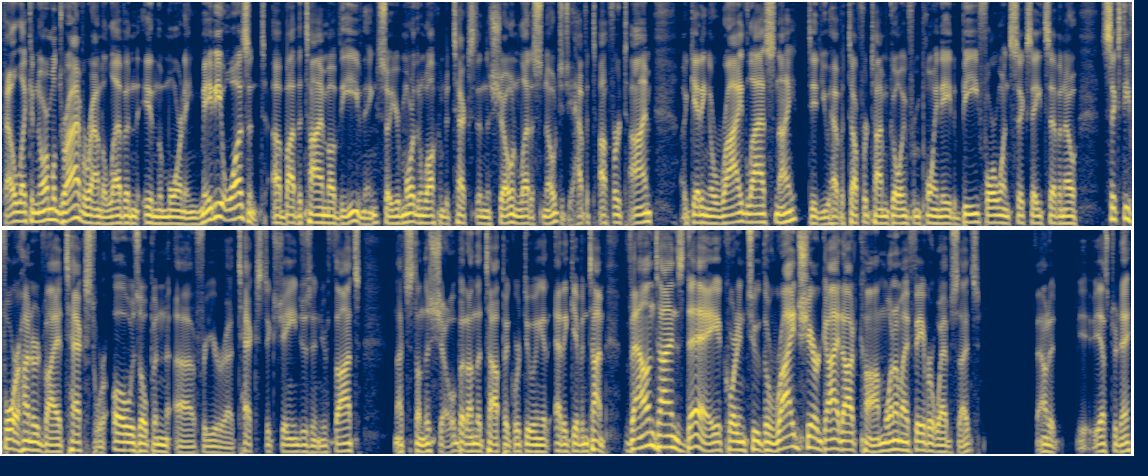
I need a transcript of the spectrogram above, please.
felt like a normal drive around 11 in the morning. Maybe it wasn't uh, by the time of the evening. So you're more than welcome to text in the show and let us know. Did you have a tougher time uh, getting a ride last night? Did you have a tougher time going from point A to B? 416 870 6400 via text. We're always open uh, for your uh, text exchanges and your thoughts not just on the show, but on the topic we're doing it at a given time. Valentine's Day, according to the rideshareguy.com, one of my favorite websites, found it yesterday,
